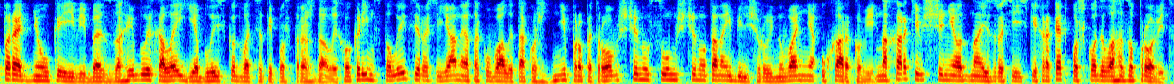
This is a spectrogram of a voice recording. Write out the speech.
Попередньо у Києві без загиблих, але є близько 20 постраждалих. Окрім столиці, росіяни атакували також Дніпропетровщину, Сумщину та найбільш руйнування у Харкові. На Харківщині одна із російських ракет пошкодила газопровід.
